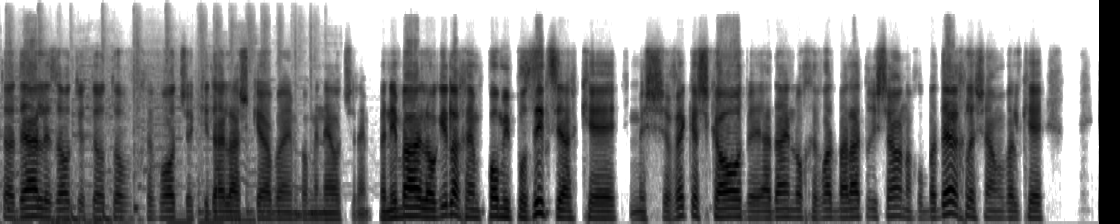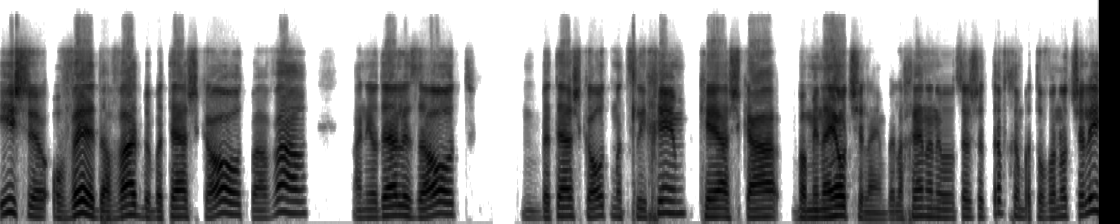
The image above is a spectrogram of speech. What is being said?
אתה יודע לזהות יותר טוב חברות שכדאי להשקיע בהן במניות שלהן. ואני בא להגיד לכם פה מפוזיציה כמשווק השקעות ועדיין לא חברת בעלת רישיון, אנחנו בדרך לשם, אבל כאיש שעובד, עבד בבתי השקעות בעבר, אני יודע לזהות בתי השקעות מצליחים כהשקעה במניות שלהם, ולכן אני רוצה לשתף אתכם בתובנות שלי,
